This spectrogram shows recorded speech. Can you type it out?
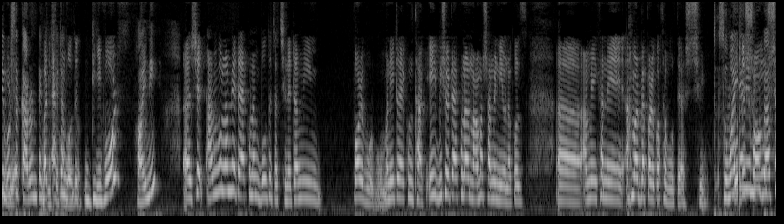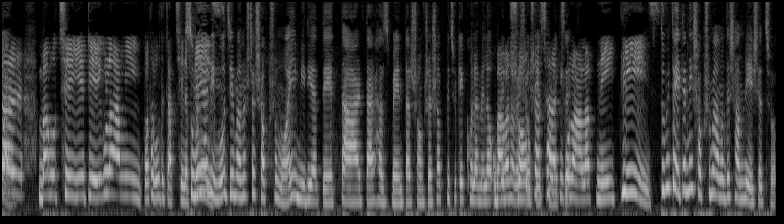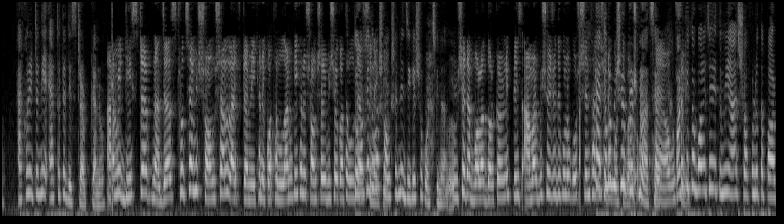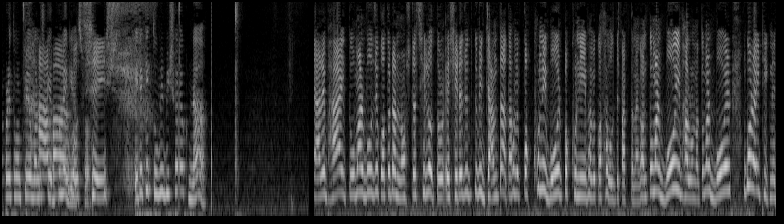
ডিভোর্সের কারণটা কি সেটা বলতে ডিভোর্স হয়নি? আমি বললাম না এটা এখন আমি বলতে চাচ্ছি না এটা আমি পরে বলব। মানে এটা এখন থাক। এই বিষয়টা এখন আর মামার সামনে নিও না কজ আমি এখানে আমার ব্যাপারে কথা বলতে আসছি। সংসার বা হচ্ছে ইয়েটি এগুলা আমি কথা বলতে চাচ্ছি না সুমাইয়া। লিমু যে মানুষটা সব সময় মিডিয়াতে তার তার হাজবেন্ড তার সংসার সবকিছুকে খোলামেলা ওপেন বাবা সংসার ছাড়া কি কোনো আলাপ নেই প্লিজ তুমি তো এটা নিয়ে সবসময় আমাদের সামনে এসেছ। এখন এটা নিয়ে এতটা ডিস্টার্ব কেন? আমি ডিস্টার্ব না জাস্ট হচ্ছে আমি সংসার লাইফটা আমি এখানে কথা বললাম আমি কি এখানে সংসারের বিষয়ে কথা বলতে আসছি নাকি? তোমাকে সংসার নিয়ে জিজ্ঞেস করছি না। সেটা বলার দরকার নেই প্লিজ আমার বিষয়ে যদি কোনো কোশ্চেন থাকে হ্যাঁ সেটা তোমার বিষয়ে পারো। প্রশ্ন আছে। হ্যাঁ অনেকে তো বলে যে তুমি আজ সফলতা পাওয়ার পরে তোমার প্রিয় মানুষকে ভুলে গেছো। এটা কি তুমি বিষয়ক? না। আরে ভাই, তোমার বউ যে কতটা নষ্ট ছিল, তো সেটা যদি তুমি জানতা, তাহলে কখনোই বউয়ের পক্ষ নিয়ে এইভাবে কথা বলতে পারত না। কারণ তোমার বউই ভালো না, তোমার বউয়ের গোড়াই ঠিক নেই।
